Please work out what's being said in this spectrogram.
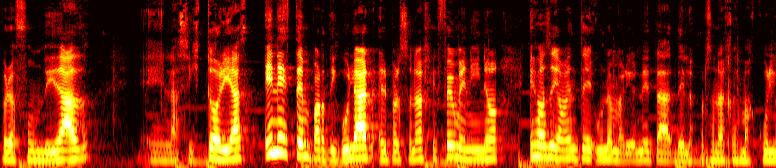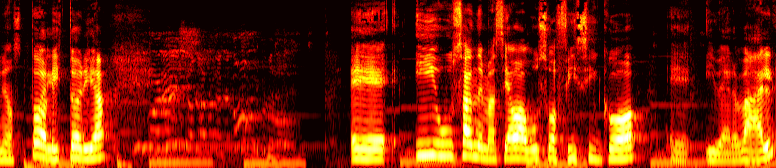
profundidad en las historias, en este en particular, el personaje femenino es básicamente una marioneta de los personajes masculinos toda la historia. Eh, y usan demasiado abuso físico eh, y verbal,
